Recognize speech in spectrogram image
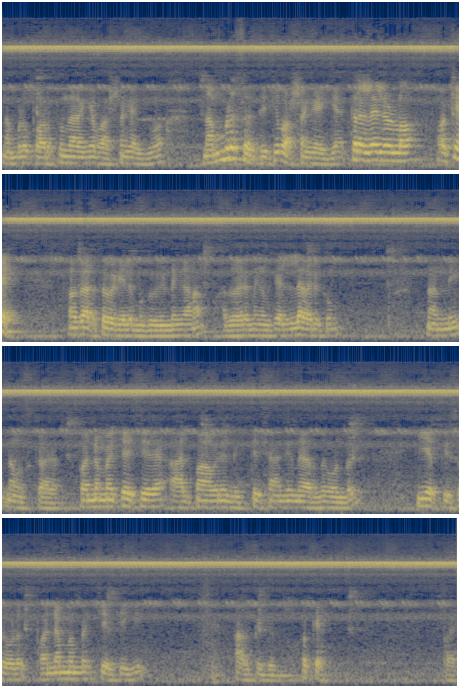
നമ്മൾ പുറത്തുനിന്ന് ഇറങ്ങിയ ഭക്ഷണം കഴിക്കുമ്പോൾ നമ്മൾ ശ്രദ്ധിച്ച് ഭക്ഷണം കഴിക്കുക. എത്ര ഉള്ളൂ ഓക്കെ. നമുക്ക് അടുത്ത വീഡിയോയിൽ നമുക്ക് വീണ്ടും കാണാം. അതുവരെ നിങ്ങൾക്ക് എല്ലാവർക്കും നന്ദി നമസ്കാരം. പൊന്നമ്മ ചേച്ചിയുടെ ആത്മാവിന് നിത്യശാന്തി നേർന്നുകൊണ്ട് ഈ എപ്പിസോഡ് പൊന്നമ്മ ചേച്ചിക്ക് അർപ്പിക്കുന്നു. ഓക്കെ. ബൈ.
